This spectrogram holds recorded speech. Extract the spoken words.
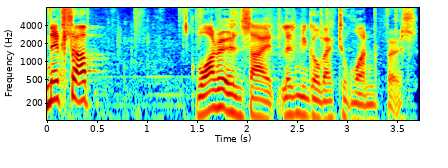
Next up, water inside. Let me go back to one first.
